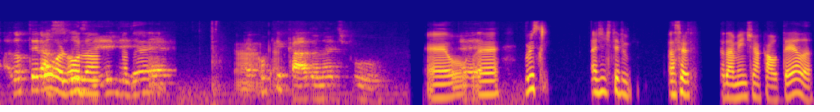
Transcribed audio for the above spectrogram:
As alterações Orlando, dele é, é, ah, complicado, né? Tipo. É, o, é... é, Por isso que a gente teve acertadamente a cautela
